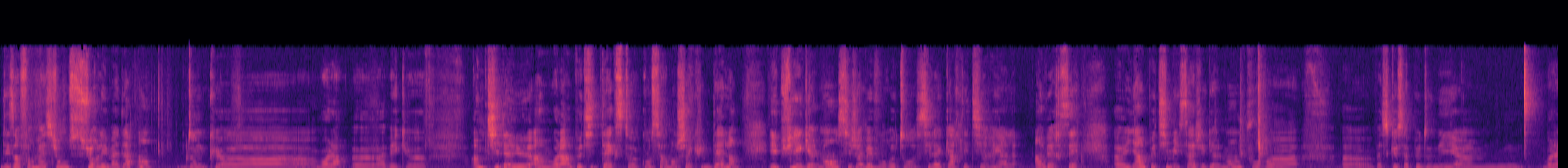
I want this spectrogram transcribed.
des informations sur les madames, donc euh, voilà, avec un petit, texte concernant chacune d'elles. Et puis également, si jamais vous retournez, si la carte est tirée inversée, il y a un petit message également pour parce que ça peut donner, voilà,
